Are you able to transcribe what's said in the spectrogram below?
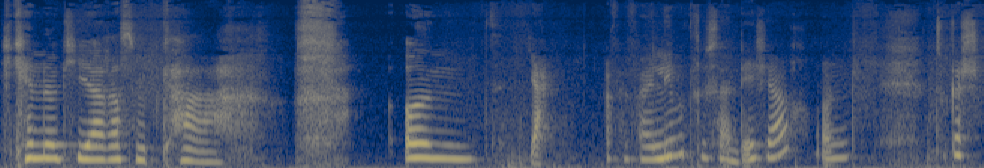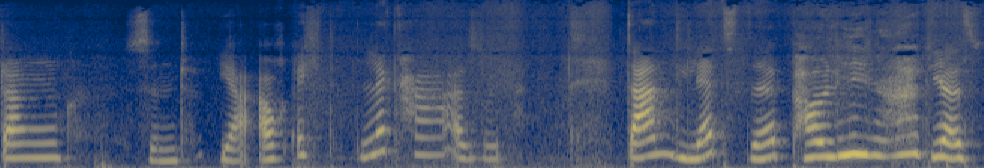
Ich kenne nur Chiaras mit K. Und ja, auf jeden Fall liebe Grüße an dich auch. Und Zuckerstangen sind ja auch echt lecker. Also dann die letzte, Pauline, die heißt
